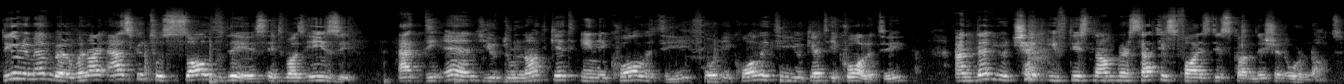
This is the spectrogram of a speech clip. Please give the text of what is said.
Do you remember when I asked you to solve this, it was easy. At the end, you do not get inequality. For equality, you get equality. And then you check if this number satisfies this condition or not.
